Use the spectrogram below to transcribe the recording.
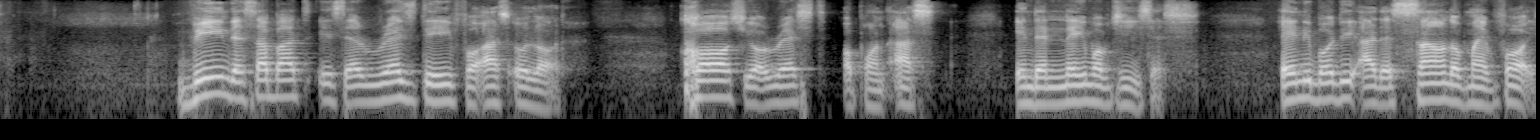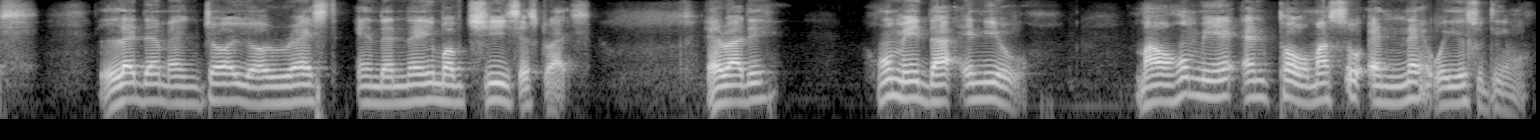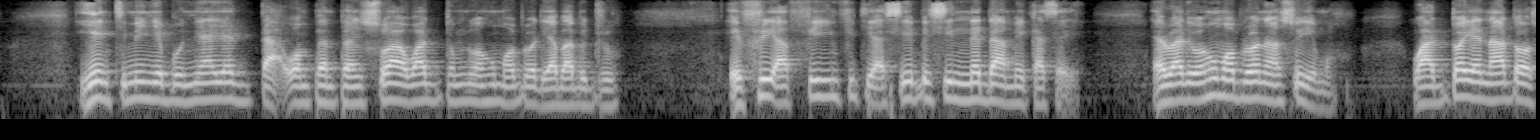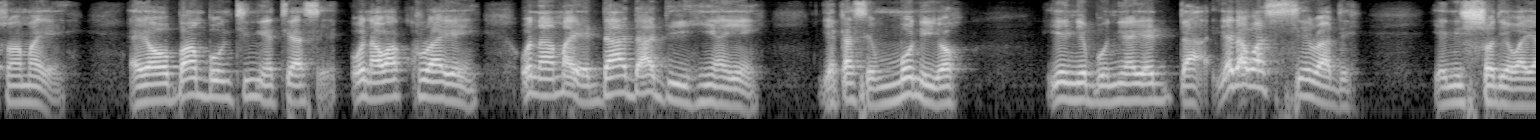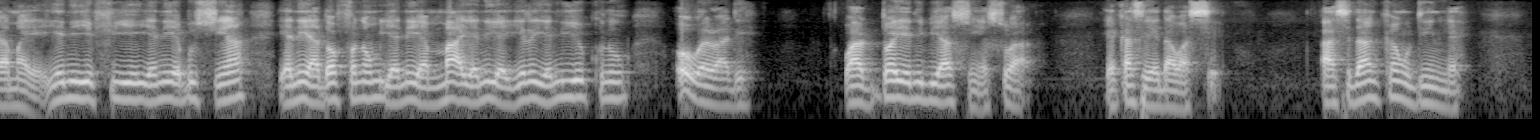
Being the Sabbath is a rest day for us, O Lord. Cause your rest upon us in the name of Jesus. Anybody at the sound of my voice, let them enjoy your rest in the name of Jesus Christ. Eradi, home da eni o. Ma ɔhomeɛ ntɔ ɔma so ɛnnɛ wɔ Yesu din mu. Yɛntumi nye boni ayɛ da wɔ mpɛmpɛnsoɔ a wadom ne ɔhomɔborɔ de aba abɛduru. efiri afi mfiti aseɛ besi nnɛ da a mekasa yi. Awurade wɔn ho na aso yɛ mu. Wadɔ yɛn na adɔɔso ama yɛn. Ɛyɛ ɔbambɔ nti na ɛte ase. Wɔn na wakora yɛn. Wɔn na ama yɛ daadaa de ehia yɛn. Yɛkasa mo ne yɔ. Yɛn nye boni ayɛ da. Yɛda wase awurade. Yɛni sɔ deɛ wayɛ ama yɛ yɛni yɛ fie yɛni yɛ busua yɛni yɛ adɔfonom yɛni yɛ mmaa yɛni yɛ yere yɛni yɛ kunu. o awurade wadɔ yɛ ni bi aso yɛ so a yɛka sɛ yɛda wase aseda nka din nnɛ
